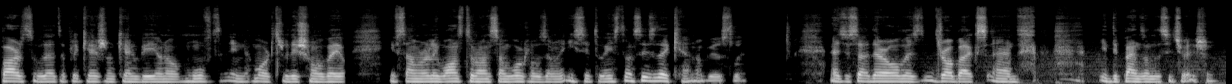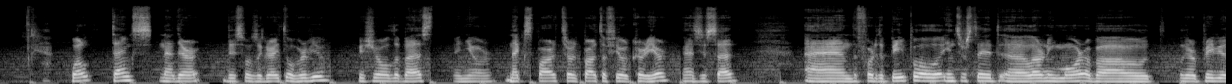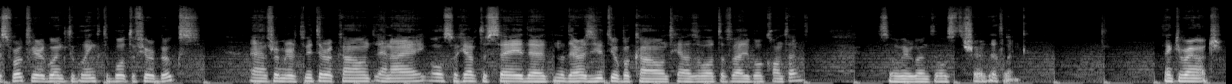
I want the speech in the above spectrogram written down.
parts of that application can be, you know, moved in a more traditional way. If someone really wants to run some workloads on EC2 instances, they can, obviously. As you said, there are always drawbacks and it depends on the situation. Well, thanks, Nader. This was a great overview. Wish you all the best in your next part, third part of your career, as you said. And for the people interested uh, learning more about your previous work, we are going to link to both of your books and from your Twitter account. And I also have to say that Nader's YouTube account has a lot of valuable content. So we're going to also share that link. Thank you very much.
